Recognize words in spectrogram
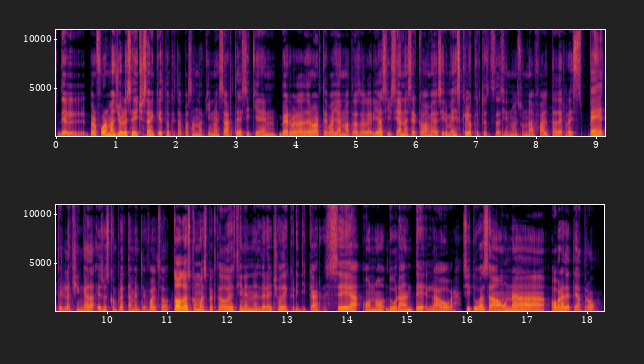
del, performance yo les he dicho, ¿saben que esto que está pasando aquí no es arte? Si quieren ver verdadero arte vayan a otras galerías y se han acercado a mí a decirme, es que lo que tú estás haciendo es una falta de respeto y la chingada, eso es completamente falso. Todos como espectadores tienen el derecho de criticar, sea o no durante la obra. Si tú vas a una obra de teatro,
